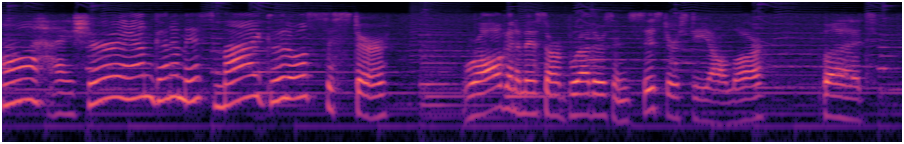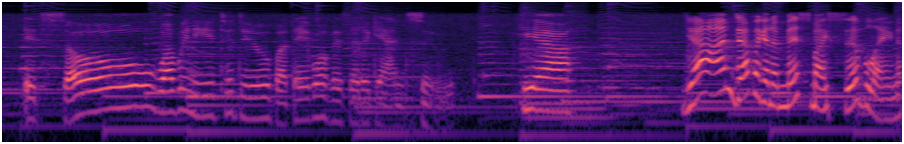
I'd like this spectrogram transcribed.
Oh, I sure am gonna miss my good old sister. We're all gonna miss our brothers and sisters, DLR. But it's so what we need to do, but they will visit again soon. Yeah. Yeah, I'm definitely gonna miss my sibling.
